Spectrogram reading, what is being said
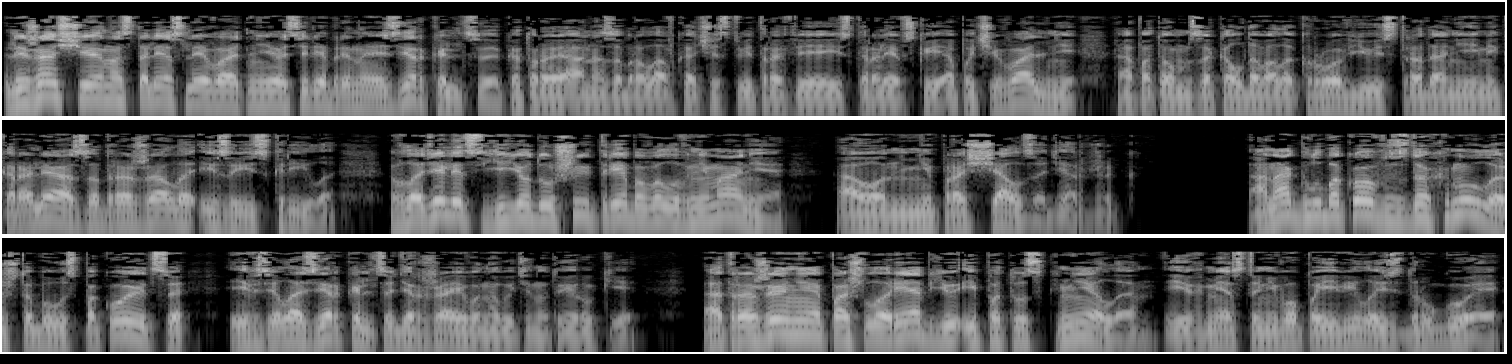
Лежащее на столе слева от нее серебряное зеркальце, которое она забрала в качестве трофея из королевской опочивальни, а потом заколдовала кровью и страданиями короля, задрожало и заискрило. Владелец ее души требовал внимания, а он не прощал задержек. Она глубоко вздохнула, чтобы успокоиться, и взяла зеркальце, держа его на вытянутой руке. Отражение пошло рябью и потускнело, и вместо него появилось другое,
